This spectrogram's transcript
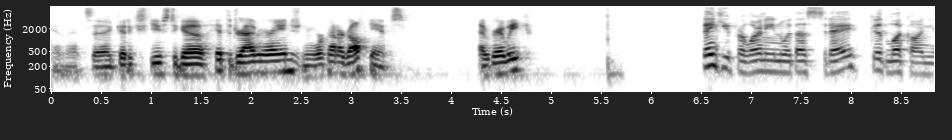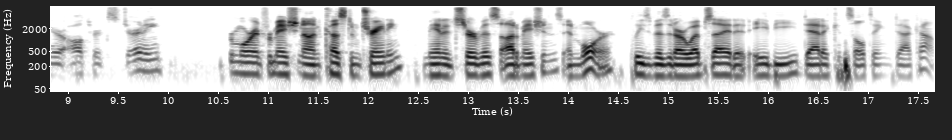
And that's a good excuse to go hit the driving range and work on our golf games. Have a great week. Thank you for learning with us today. Good luck on your Alteryx journey. For more information on custom training, managed service automations, and more, please visit our website at abdataconsulting.com.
